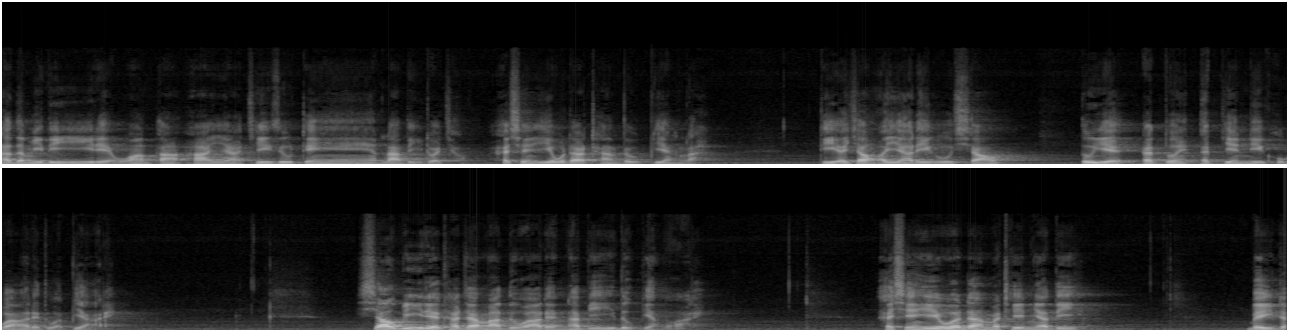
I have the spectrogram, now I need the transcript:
နတ်သမီးသည်တဲ့ဝမ်းသာအာရကျေးဇူးတင်လှသည့်အတွက်ကြောင့်အရှင်ယေဝဒထံသို့ပြန်လာဒီအကြောင်းအရာတွေကိုရှောင်သူ့ရဲ့အတွင်အပြင်းဒီကိုပါတဲ့သူကပြတယ်လျှောက်ပြီးတဲ့ခါကျမှသူဟာတဲ့နတ်ပြည်သို့ပြန်သွားတယ်အရှင်ယေဝဒမထေမြတ်သည်ဗိဒ္ဓ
